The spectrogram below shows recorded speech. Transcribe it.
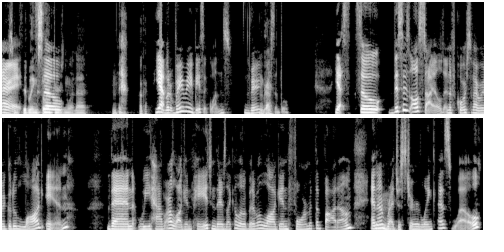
right. Some sibling selectors so, and whatnot. Mm-hmm. Okay. yeah, but very, very basic ones. Very, okay. very simple. Yes. So this is all styled. And of course, if I were to go to log in, then we have our login page, and there's like a little bit of a login form at the bottom and a mm. register link as well.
